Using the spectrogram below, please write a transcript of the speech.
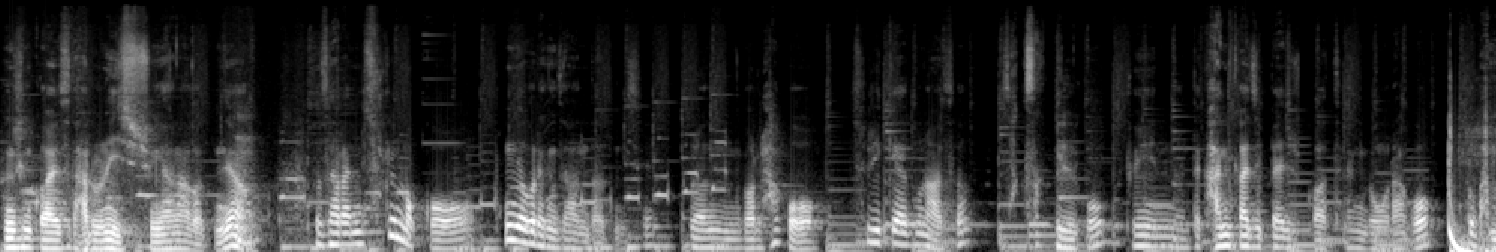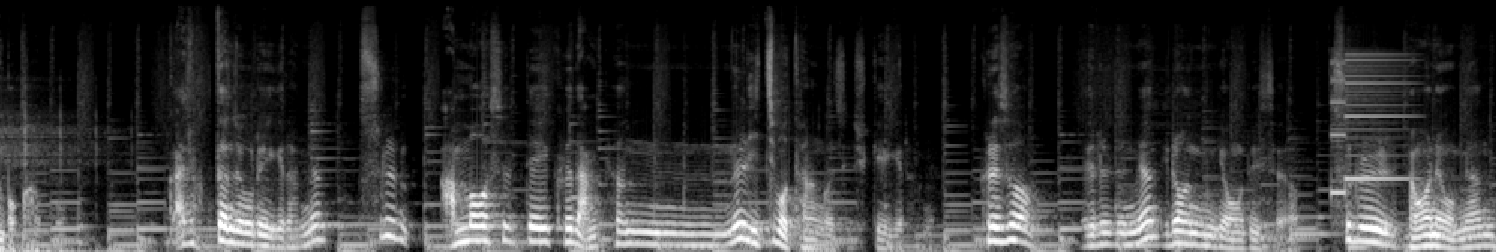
정신과에서 다루는 이슈 중에 하나거든요. 네. 그 사람이 술을 먹고 폭력을 행사한다든지 그런 걸 하고 술이 깨고 나서 싹싹 빌고 부인한테 간까지 빼줄 것 같은 행동을 하고 또 반복하고 아주 극단적으로 얘기를 하면 술 안 먹었을 때의 그 남편을 잊지 못하는 거지 쉽게 얘기를 하면 그래서 예를 들면 이런 경우도 있어요 술을 병원에 오면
